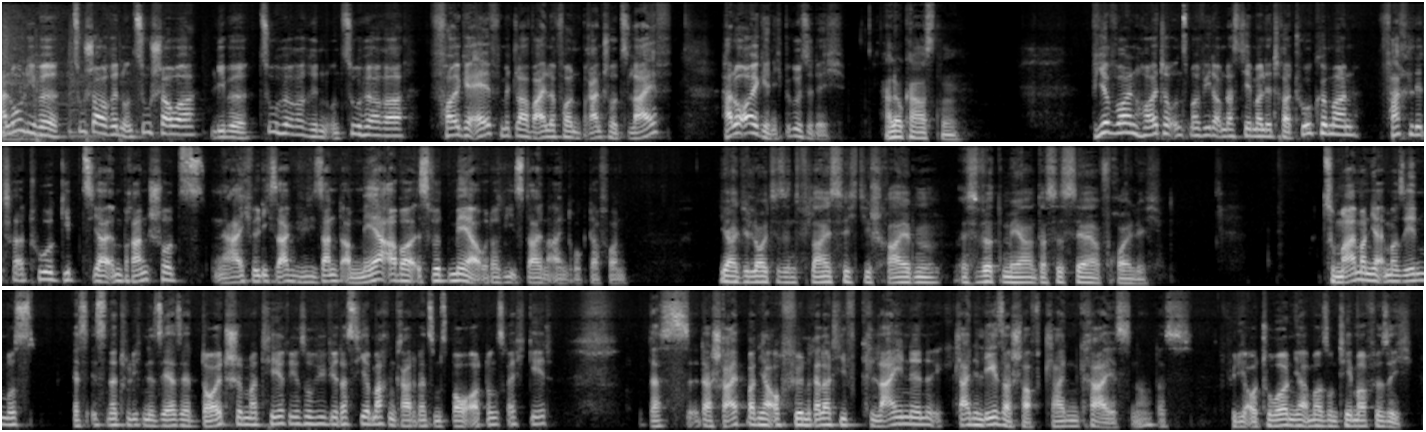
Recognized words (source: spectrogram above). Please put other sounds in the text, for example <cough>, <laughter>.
Hallo, liebe Zuschauerinnen und Zuschauer, liebe Zuhörerinnen und Zuhörer. Folge 11 mittlerweile von Brandschutz Live. Hallo Eugen, ich begrüße dich. Hallo Carsten. Wir wollen heute uns mal wieder um das Thema Literatur kümmern. Fachliteratur gibt's ja im Brandschutz, ja, ich will nicht sagen wie Sand am Meer, aber es wird mehr. Oder wie ist dein Eindruck davon? Ja, die Leute sind fleißig, die schreiben, es wird mehr, das ist sehr erfreulich. Zumal man ja immer sehen muss, es ist natürlich eine sehr, sehr deutsche Materie, so wie wir das hier machen, gerade wenn es ums Bauordnungsrecht geht. Das, da schreibt man ja auch für eine relativ kleine, kleine Leserschaft, kleinen Kreis. Ne? Das für die Autoren ja immer so ein Thema für sich.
